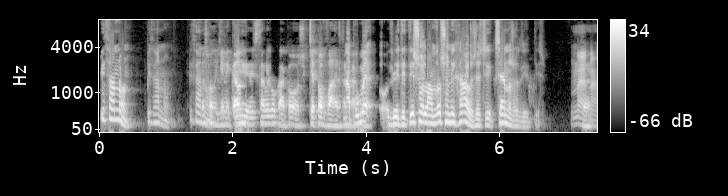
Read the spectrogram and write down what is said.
Πιθανόν. πιθανόν. πιθανόν. Γενικά ο διαιτητής ήταν λίγο κακός. Και το βάρ. Να πούμε, ο διαιτητής Ολλανδός ο Νιχάου, έτσι, ξένος ο διαιτητής. Ναι, ναι.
